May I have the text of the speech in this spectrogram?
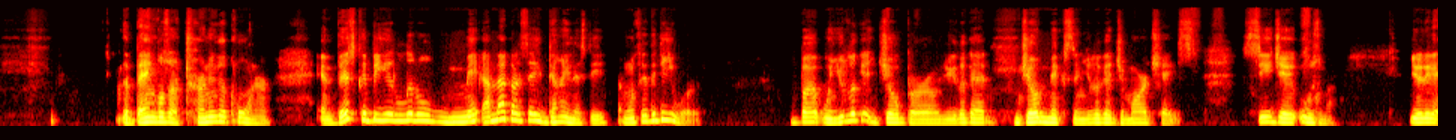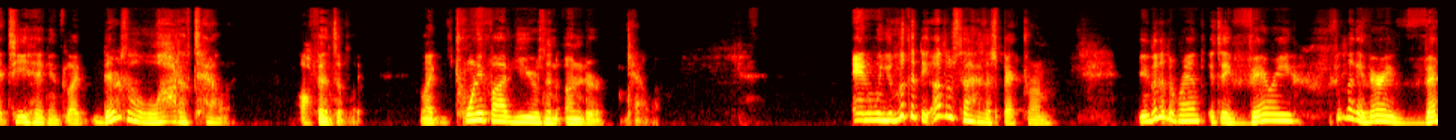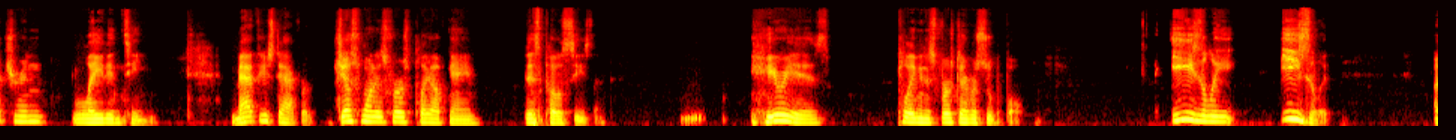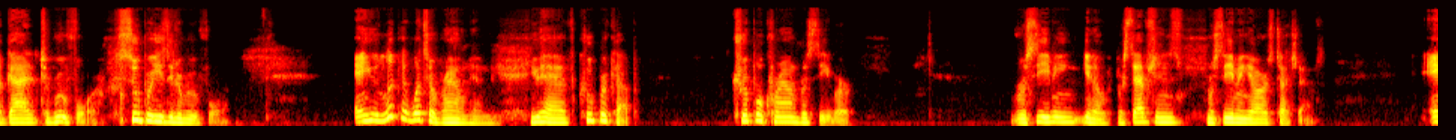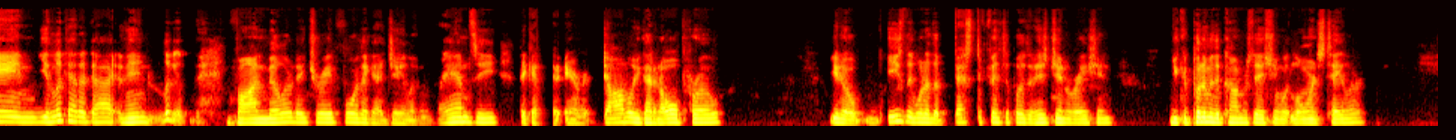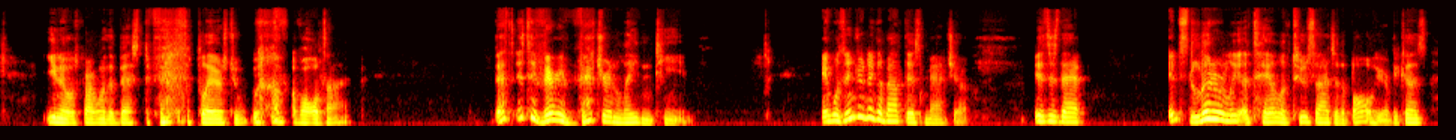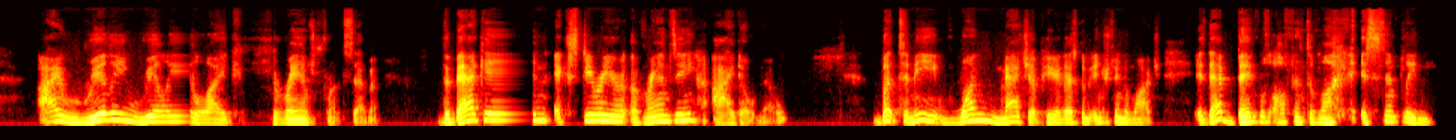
the Bengals are turning a corner, and this could be a little. I'm not going to say dynasty. I'm going to say the D word. But when you look at Joe Burrow, you look at Joe Mixon, you look at Ja'Marr Chase, C.J. Uzomah, you look at Tee Higgins. Like there's a lot of talent offensively, like 25 years and under talent. And when you look at the other side of the spectrum, you look at the Rams. It's a very, feels like a very veteran laden team. Matthew Stafford just won his first playoff game this postseason. Here he is playing in his first ever Super Bowl. Easily, easily a guy to root for. Super easy to root for. And you look at what's around him. You have Cooper Kupp, triple crown receiver, receiving, you know, receptions, receiving yards, touchdowns. And you look at a guy, and then look at Von Miller they trade for. They got Jalen Ramsey. They got Aaron Donald. You got an all pro. You know, easily one of the best defensive players of his generation. You can put him in the conversation with Lawrence Taylor. You know, it's probably one of the best defensive players to of, of all time. That's it's a very veteran laden team. And what's interesting about this matchup is, is that it's literally a tale of two sides of the ball here because – I really, really like the Rams front seven. The back end exterior of Ramsey, I don't know. But to me, one matchup here that's going to be interesting to watch is that Bengals offensive line is simply,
